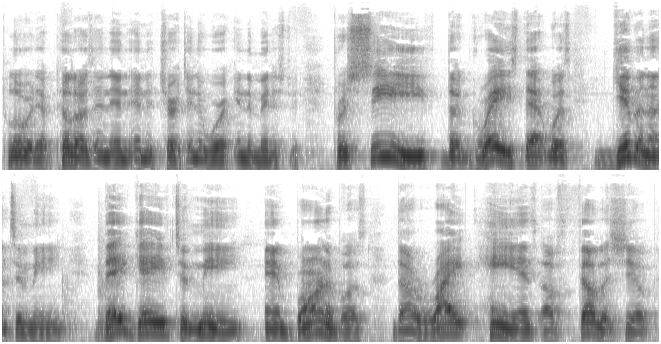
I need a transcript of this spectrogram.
plural there, pillars in, in, in the church, in the work, in the ministry. Perceive the grace that was given unto me, they gave to me and Barnabas the right hands of fellowship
